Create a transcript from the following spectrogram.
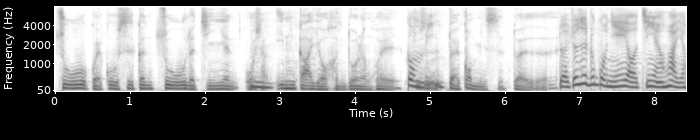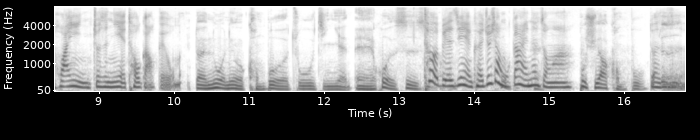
租屋鬼故事跟租屋的经验，我想应该有很多人会共鸣，对，共鸣是，对对对，对，就是如果你也有经验的话，也欢迎，就是你也投稿给我们，对，如果你有恐怖的租屋经验，诶，或者是特别经验也可以，就像我刚才那种啊，不需要恐怖，对，就是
